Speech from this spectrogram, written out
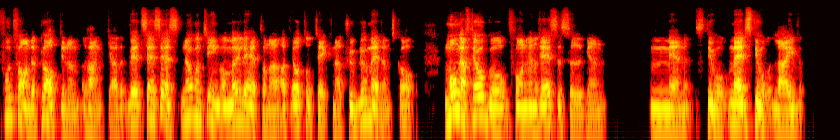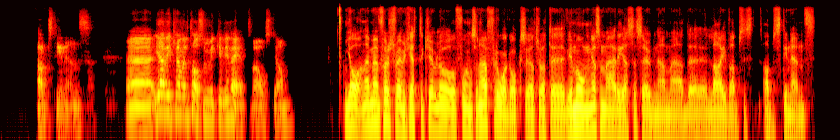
fortfarande Platinum-rankad? Vet CSS någonting om möjligheterna att återteckna TrueBlue-medlemskap? Många frågor från en resesugen men stor, med stor live-abstinens. Eh, ja, vi kan väl ta så mycket vi vet, va, Oskar? Ja, nej, men först och främst jättekul att få en sån här fråga också. Jag tror att det, vi är många som är resesugna med eh, live-abstinens.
